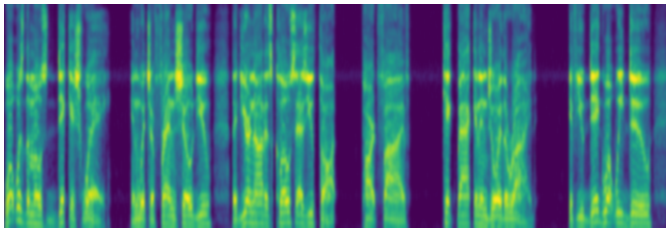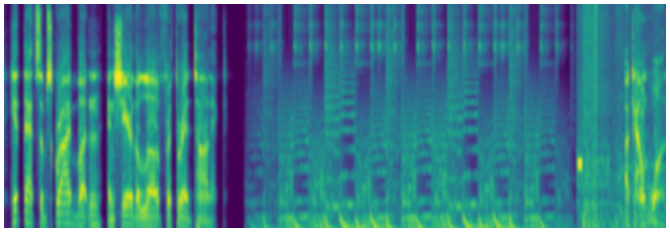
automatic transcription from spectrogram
What was the most dickish way in which a friend showed you that you're not as close as you thought? Part 5. Kick back and enjoy the ride. If you dig what we do, hit that subscribe button and share the love for Thread Tonic. Account 1.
